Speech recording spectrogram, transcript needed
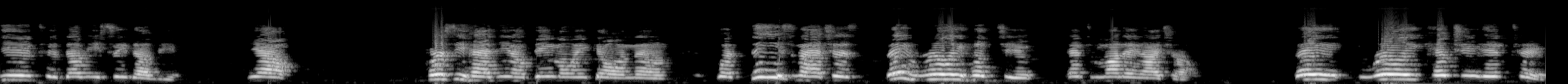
you to WCW. You know, you had, you know, Dean Malenko and them, but these matches, they really hooked you into Monday Night Nitro. They really kept you in tune.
